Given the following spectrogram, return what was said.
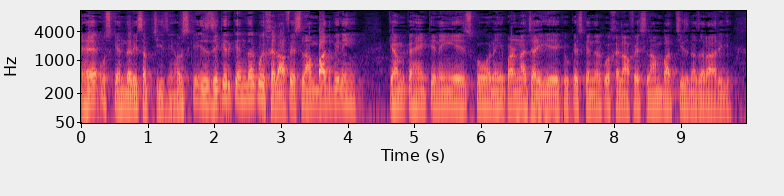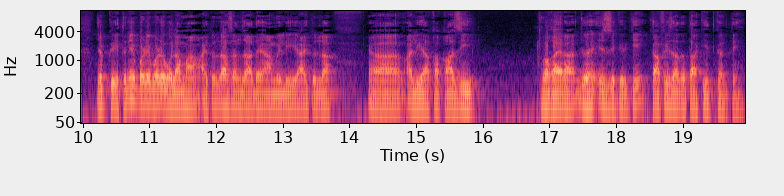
है, उसके अंदर ये सब चीज़ें और इसके, इस ज़िक्र के अंदर कोई खिलाफ इस्लाम बात भी नहीं, कि हम कहें कि नहीं, ये इसको नहीं पढ़ना चाहिए, क्योंकि इसके अंदर कोई खिलाफ इस्लाम बात चीज़ नज़र आ रही है। जबकि इतने बड़े बड़े उलमा Ayatollah Hasan Zadeh Amoli Ayatollah Ali Aqa Qazi वगैरह जो है इस ज़िक्र की काफ़ी ज़्यादा ताकीद करते हैं।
